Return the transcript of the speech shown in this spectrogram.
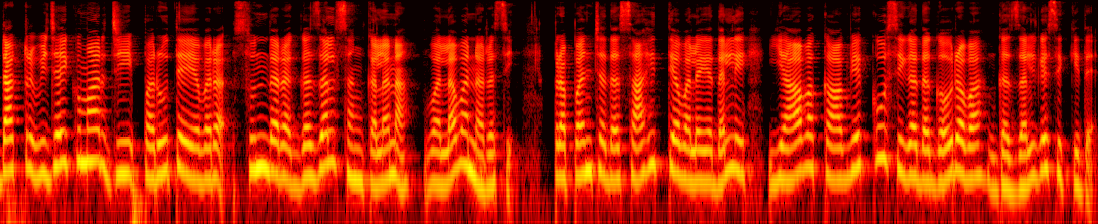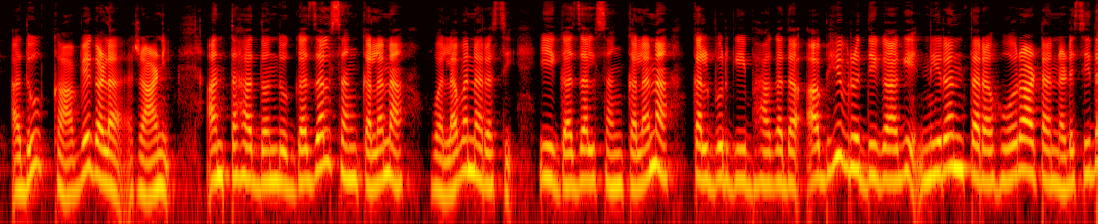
Doctor Vijayakumar G. ಪರೂತೆಯವರ ಸುಂದರ ಗಜಲ್ ಸಂಕಲನ ವಲವ ನರಸಿ ಪ್ರಪಂಚದ ಸಾಹಿತ್ಯ ವಲಯದಲ್ಲಿ ಯಾವ ಕಾವ್ಯಕ್ಕೂ ಸಿಗದ ಗೌರವ ಗಜಲ್ಗೆ ಸಿಕ್ಕಿದೆ. ಅದು ಕಾವ್ಯಗಳ ರಾಣಿ. ಅಂತಹದ್ದೊಂದು ಗಜಲ್ ಸಂಕಲನ ಒಲವನರಸಿ ಈ ಗಜಲ್ ಸಂಕಲನ ಕಲ್ಬುರ್ಗಿ ಭಾಗದ ಅಭಿವೃದ್ಧಿಗಾಗಿ ನಿರಂತರ ಹೋರಾಟ ನಡೆಸಿದ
